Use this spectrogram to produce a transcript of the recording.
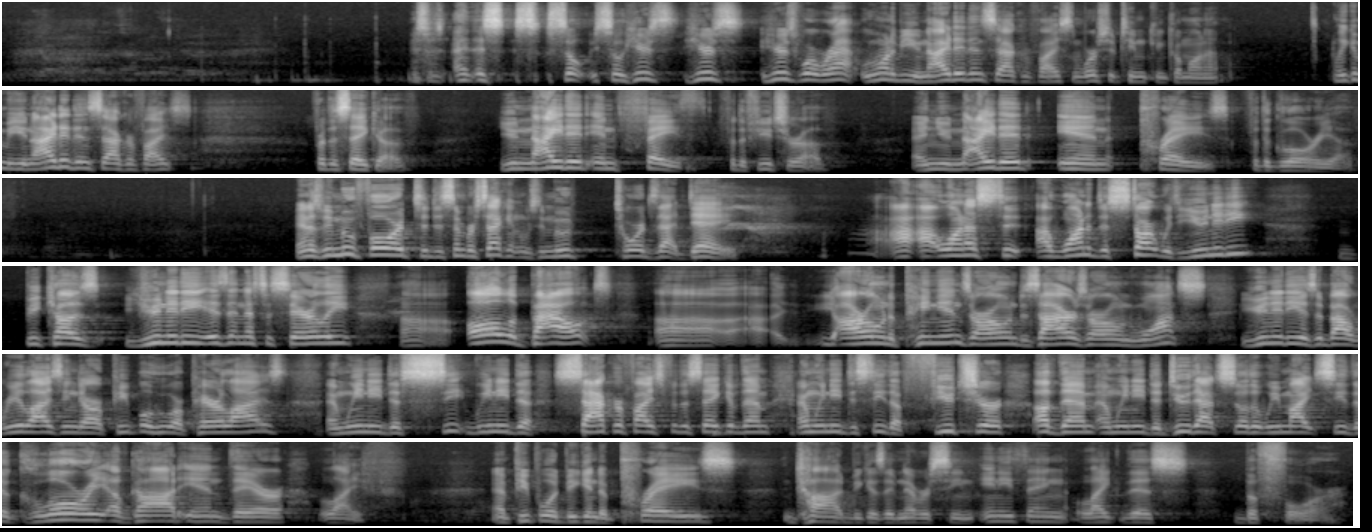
So, so here's, here's, here's where we're at. We want to be united in sacrifice, and worship team can come on up. We can be united in sacrifice for the sake of, united in faith for the future of, and united in praise for the glory of. And as we move forward to December 2nd, as we move towards that day, I, I, want us to, I wanted to start with unity because unity isn't necessarily uh, all about uh, our own opinions, our own desires, our own wants. Unity is about realizing there are people who are paralyzed, and we need to see, we need to sacrifice for the sake of them, and we need to see the future of them, and we need to do that so that we might see the glory of God in their life. And people would begin to praise God because they've never seen anything like this before.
